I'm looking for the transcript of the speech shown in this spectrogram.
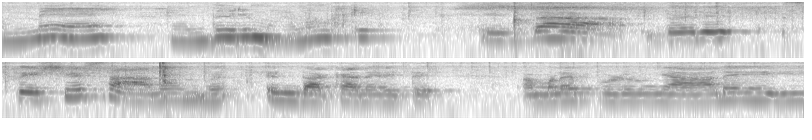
അമ്മേ എന്തൊരു മണമൊക്കെ. ഇതാ ഇതൊരു സ്പെഷ്യൽ സാധനം ഉണ്ടാക്കാനായിട്ട്. നമ്മളെപ്പോഴും ഞാൻ ഈ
